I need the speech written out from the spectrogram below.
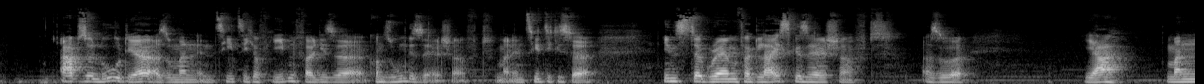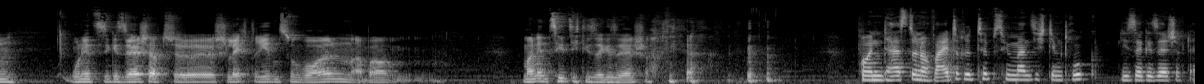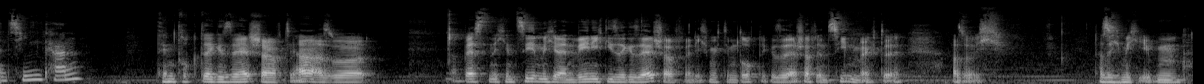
Absolut, ja. Also man entzieht sich auf jeden Fall dieser Konsumgesellschaft. Man entzieht sich dieser Instagram-Vergleichsgesellschaft. Also ja, man ohne jetzt die Gesellschaft äh, schlecht reden zu wollen, aber man entzieht sich dieser Gesellschaft. Und hast du noch weitere Tipps, wie man sich dem Druck dieser Gesellschaft entziehen kann? Dem Druck der Gesellschaft, ja, also am besten, ich entziehe mich ein wenig dieser Gesellschaft, wenn ich mich dem Druck der Gesellschaft entziehen möchte. Also ich, dass ich mich eben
